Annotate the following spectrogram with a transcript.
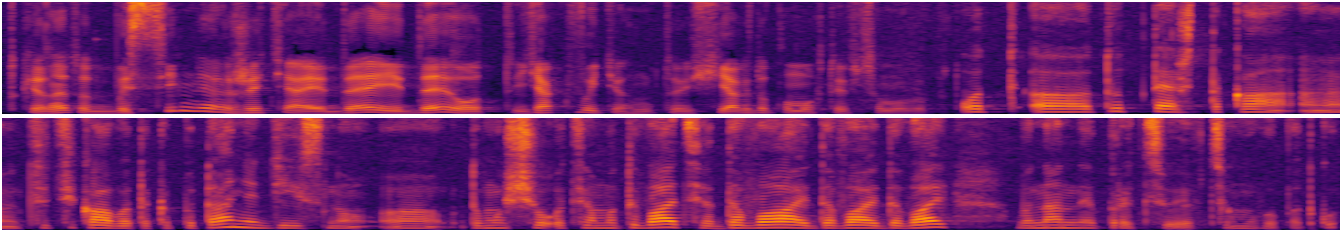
Таке, знаєте, от безцільне життя іде, іде, от як витягнути, як допомогти в цьому випадку? От е, тут теж така е, це цікаве таке питання, дійсно, е, тому що оця мотивація давай, давай, давай, вона не працює в цьому випадку.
